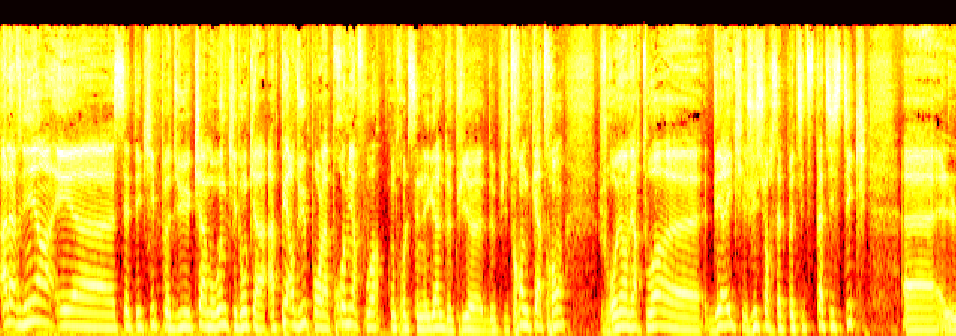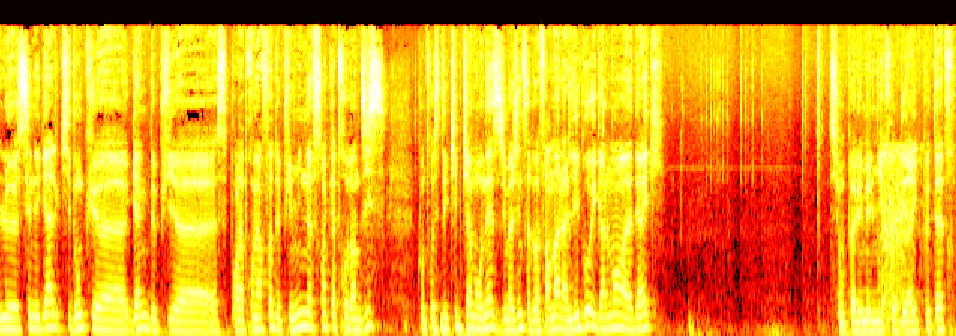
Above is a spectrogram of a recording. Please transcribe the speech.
à l'avenir et euh, cette équipe du Cameroun qui donc a, a, perdu pour la première fois contre le Sénégal depuis euh, depuis 34 ans. Je reviens vers toi, euh, Derek, juste sur cette petite statistique. Euh, le Sénégal qui donc euh, gagne depuis pour la première fois depuis 1990 contre cette équipe camerounaise. J'imagine ça doit faire mal à l'ego également, Derek. Si on peut allumer le micro de Derek peut-être.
